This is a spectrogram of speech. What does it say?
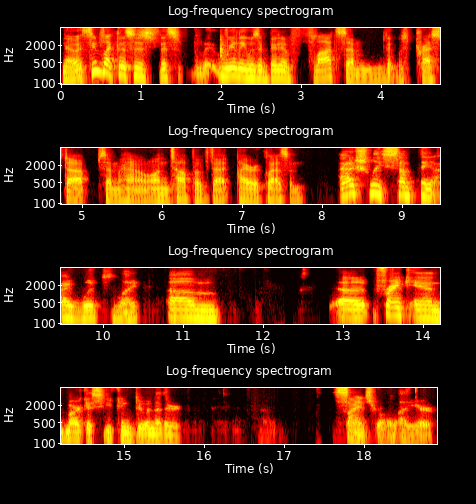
No, it seems like this is this really was a bit of flotsam that was pressed up somehow on top of that pyroclasm. Actually, something I would like. Um, uh, Frank and Marcus, you can do another uh, science roll. Uh, your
